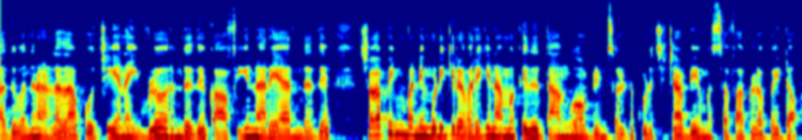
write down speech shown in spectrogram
அது வந்து நல்லதாக போச்சு. ஏன்னா இவ்வளோ இருந்தது. காஃபியும் நிறையா இருந்தது. ஷாப்பிங் பண்ணி முடிக்கிற வரைக்கும் நமக்கு இது தாங்கும் அப்படின்னு சொல்லிட்டு குடிச்சிட்டு அப்படியே முஸ்தஃபாக்குள்ளே போயிட்டோம்.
